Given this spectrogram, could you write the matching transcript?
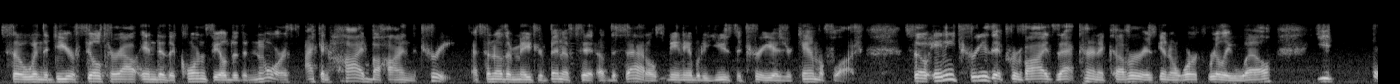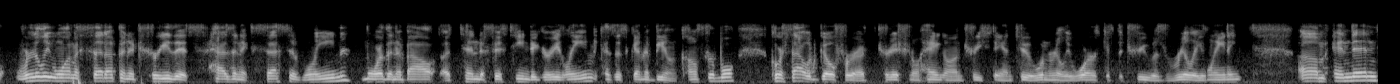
So when the deer filter out into the cornfield to the north, I can hide behind the tree. That's another major benefit of the saddles, being able to use the tree as your camouflage. So any tree that provides that kind of cover is going to work really well. You really want to set up in a tree that has an excessive lean, more than about a 10 to 15 degree lean, because it's going to be uncomfortable. Of course, that would go for a traditional hang on tree stand too. It wouldn't really work if the tree was really leaning. Um, and then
